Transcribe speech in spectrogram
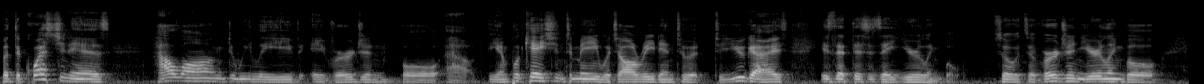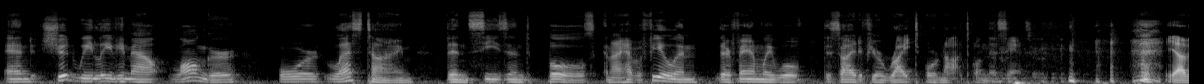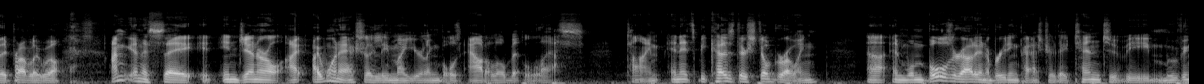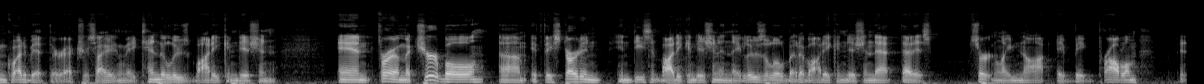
But the question is, how long do we leave a virgin bull out? The implication to me, which I'll read into it to you guys, is that this is a yearling bull. So it's a virgin yearling bull. And should we leave him out longer or less time than seasoned bulls? And I have a feeling their family will decide if you're right or not on this answer. yeah, they probably will. I'm going to say, in, general, I, I want to actually leave my yearling bulls out a little bit less time, and it's because they're still growing. Uh, and when bulls are out in a breeding pasture, they tend to be moving quite a bit. They're exercising. They tend to lose body condition. And for a mature bull, um, if they start in, in decent body condition and they lose a little bit of body condition, that that is certainly not a big problem.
